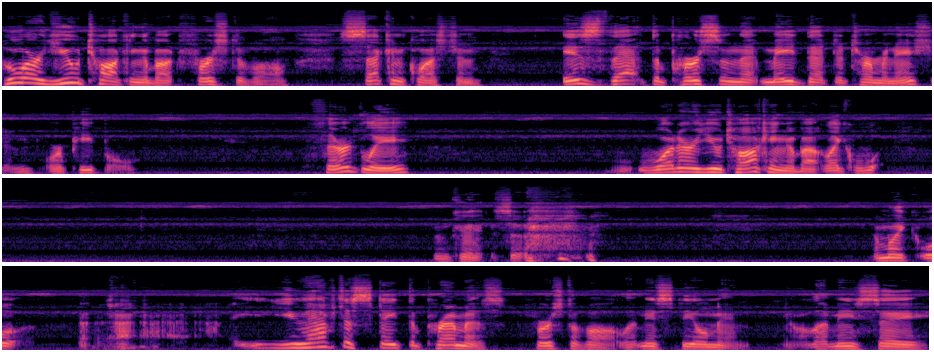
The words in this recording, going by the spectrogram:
Who are you talking about, first of all? Second question Is that the person that made that determination or people? Thirdly, what are you talking about? Like, wh- okay, so I'm like, well, I, I, you have to state the premise first of all, let me. You know, let me say,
